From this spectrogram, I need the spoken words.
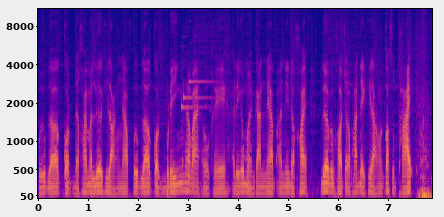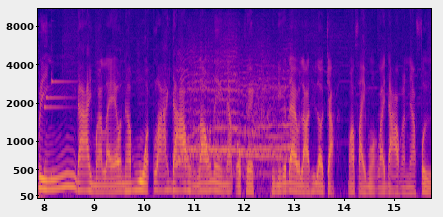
ปึ๊บแล้วก็กดเดี๋ยวค่อยมาเลือกทีหลังนะครับปึ๊บแล้วก็กดบริ้งเข้าไปโอเค อันนี้ก็เหมือนกันนะครับอันนี้เดี๋ยวค่อยเลือกเป็นคอจักรพรรดิเด็กทีหลังแล้วก็สุดท้ายปริ้งได้มาแล้วนะครับหมวกลายดาวของเราเองนะครับโอเค ทีนี้ก็ได้เวลาที่เราจะ มาใส่หมวกลายดาวกันนะฟือ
